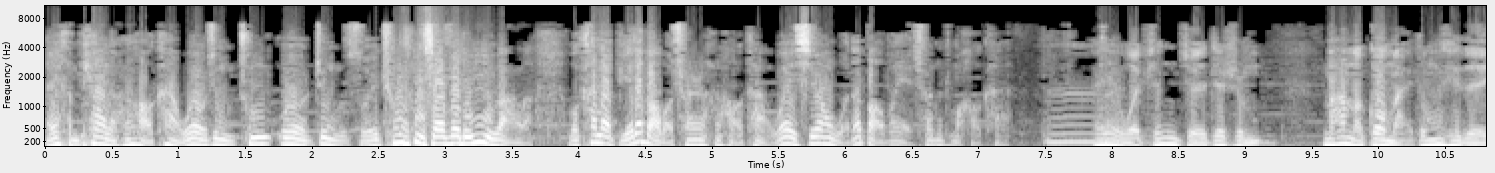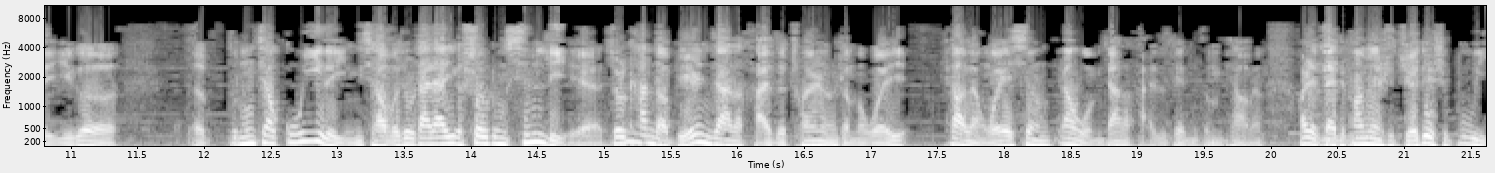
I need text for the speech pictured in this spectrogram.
哎，很漂亮，很好看。我有这种冲，我有这种所谓冲动消费的欲望了。我看到别的宝宝穿上很好看，我也希望我的宝宝也穿的这么好看。嗯，哎，我真觉得这是妈妈购买东西的一个。呃，不能叫故意的营销吧，就是大家一个受众心理，就是看到别人家的孩子穿上什么，我也漂亮，我也希望让我们家的孩子变得这么漂亮，而且在这方面是绝对是不遗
